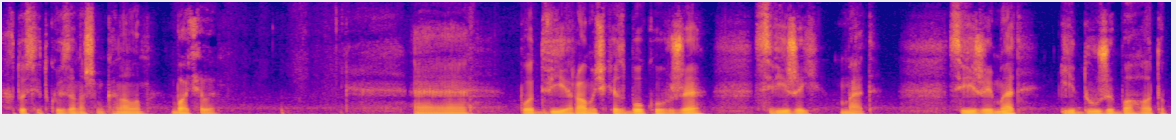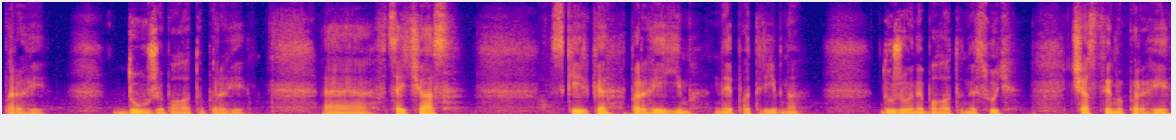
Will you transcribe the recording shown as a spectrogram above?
хто слідкує за нашим каналом, бачили. Е, по дві рамочки з боку вже свіжий мед. Свіжий мед і дуже багато перги. Дуже багато перги. Е, в цей час скільки перги їм не потрібно. Дуже вони багато несуть. Частину перги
